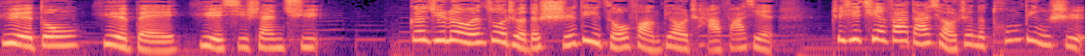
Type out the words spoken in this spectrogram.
粤东、粤北、粤西山区。根据论文作者的实地走访调查发现。这些欠发达小镇的通病是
